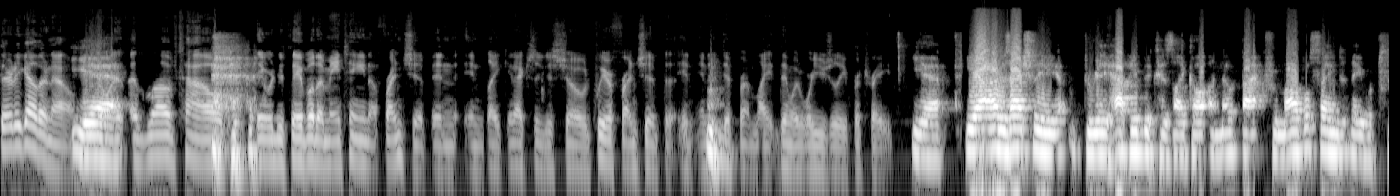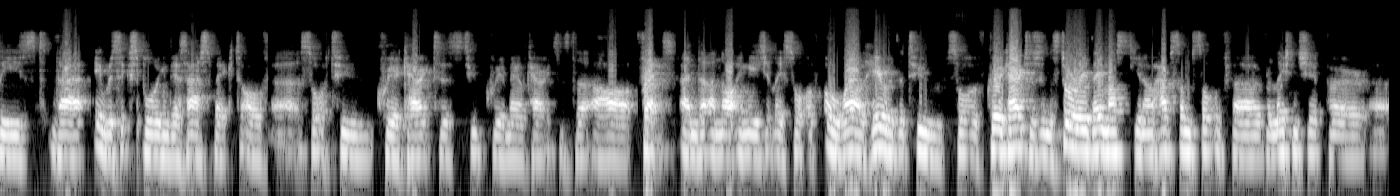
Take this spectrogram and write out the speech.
they're together now. Yeah. So I, I loved how they were just able to maintain a friendship, and and like it actually just showed queer friendship in, in a Mhm. different light than what we're usually portrayed. Yeah, yeah, I was actually really happy because I got a note back from Marvel saying that they were pleased that it was exploring this aspect of uh, sort of two queer characters, two queer male characters that are friends and that are not immediately sort of, oh well, here are the two sort of queer characters in the story. They must, you know, have some sort of uh, relationship or uh,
